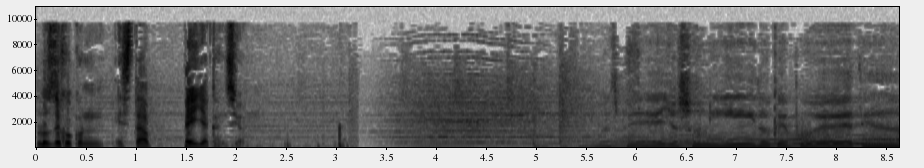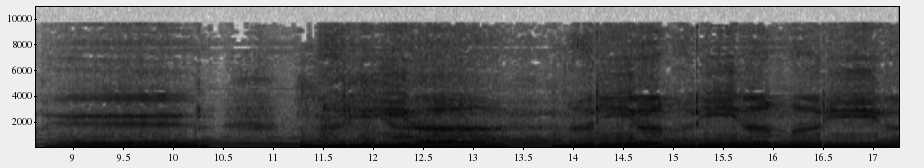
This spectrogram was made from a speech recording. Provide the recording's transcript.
Los dejo con esta bella canción. más bello sonido que puede haber. María, María, María, María.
